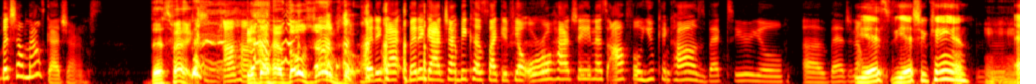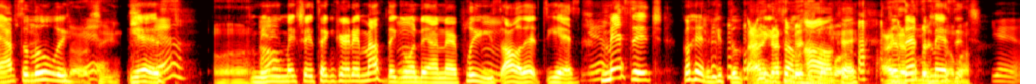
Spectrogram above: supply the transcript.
But your mouth got germs. That's facts. Uh-huh. It don't have those germs though. But it got but it got germs because like if your oral hygiene is awful, you can cause bacterial uh vaginal. Yes, yes, you can. Absolutely. Nah, Yeah. see, Yes. Yeah. uh, Men Oh. make sure you're taking care of their mouth. They going down there, please. Oh, that's yes. Yeah. Message. Go ahead and get the. I, I ain't need got some. message oh, no more. okay. I Because that's the the message no Yeah.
